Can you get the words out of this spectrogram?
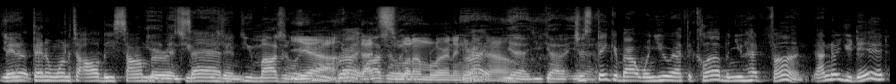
They Yeah. don't they don't want it to all be somber and you- sad you, and you modulate. yeah, Right. that's Modulate. what I'm learning right, Right, now. Yeah, you got to just think about when you were at the club and you had fun. I know you did.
